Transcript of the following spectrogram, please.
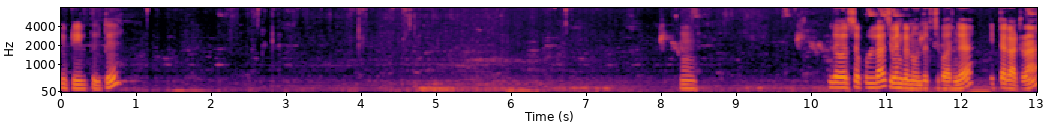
இப்படி இழுத்துக்கிட்டு ம். இந்த வருஷம் ஃபுல்லாக சிவன் கன்று வந்துடுச்சு பாருங்கள் இட்ட காட்டுறேன்.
